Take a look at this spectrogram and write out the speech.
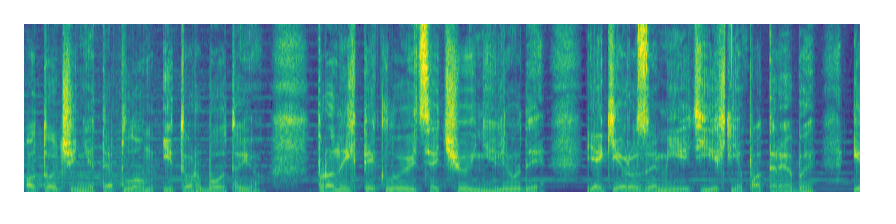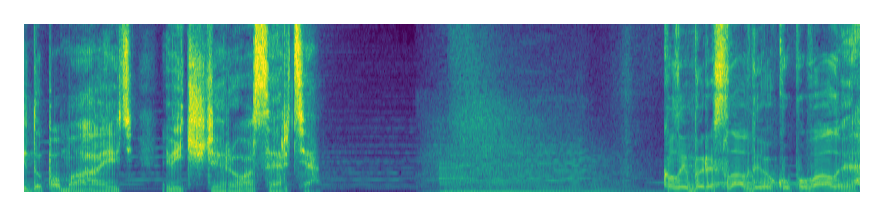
оточені теплом і турботою. Про них піклуються чуйні люди, які розуміють їхні потреби і допомагають від щирого серця. Коли Береслав деокупували,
